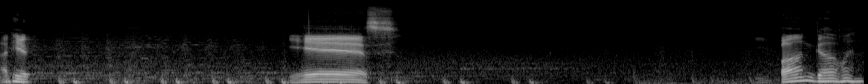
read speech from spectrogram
Not here. Yes. On going.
